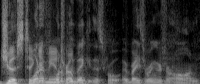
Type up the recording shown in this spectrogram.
just to What get if, me in what if trouble. we make it this rule? Everybody's ringers are on.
